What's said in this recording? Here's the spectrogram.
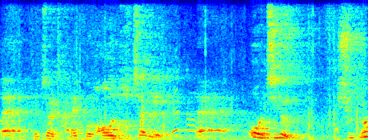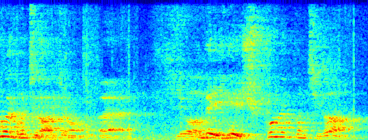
네, 대처를 잘했고, 어, 뒤차기. 네. 어, 지금 슈퍼맨 펀치 나왔죠. 네. 근데 이게 슈퍼맨 펀치가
